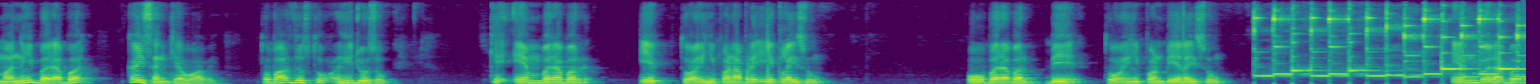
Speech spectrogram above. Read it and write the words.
મની બરાબર કઈ સંખ્યાઓ આવે? તો બાળ દોસ્તો, અહીં જોશો કે એમ બરાબર એક, તો અહીં પણ આપણે એક લઈશું. ઓ બરાબર બે, તો અહીં પણ બે લઈશું. એન બરાબર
